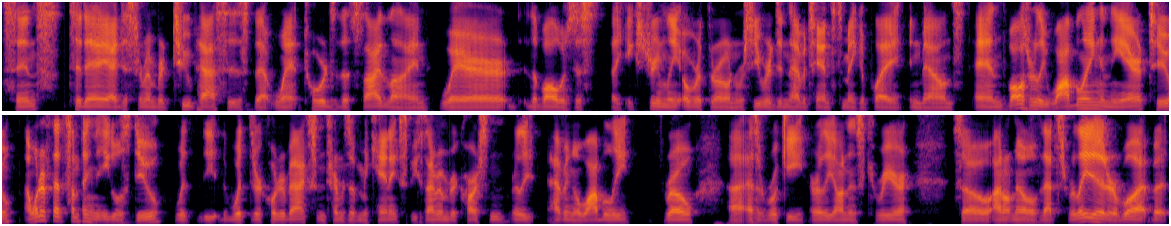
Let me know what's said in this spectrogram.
since today. I just remember two passes that went towards the sideline where the ball was just like extremely overthrown. Receiver didn't have a chance to make a play inbounds, and the ball was really wobbling in the air too. I wonder if that's something the Eagles do with the with their quarterbacks in terms of mechanics, because I remember Carson really having a wobbly throw uh, as a rookie early on in his career. So I don't know if that's related or what, but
